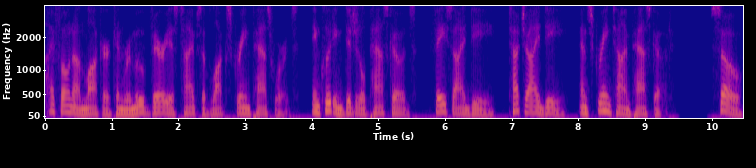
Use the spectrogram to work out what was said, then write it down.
iPhone Unlocker can remove various types of lock screen passwords, including digital passcodes, Face ID, Touch ID, and Screen Time passcode. So,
